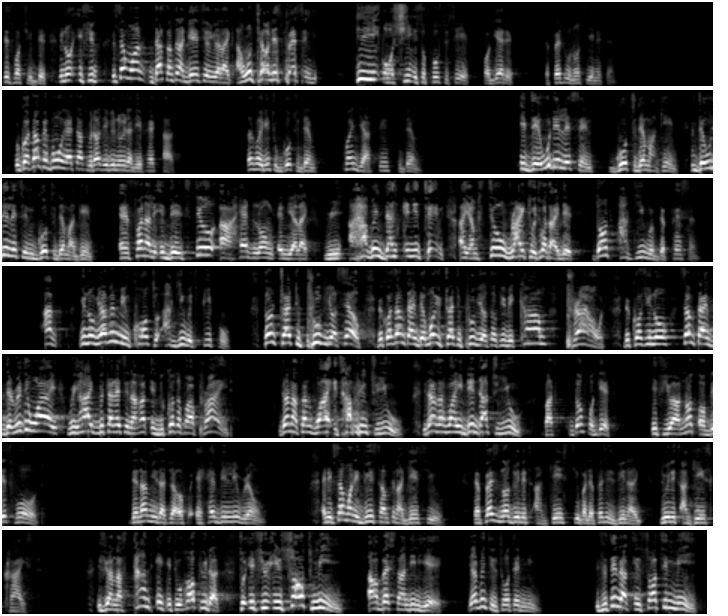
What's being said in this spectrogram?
This is what you did. You know, if you if someone does something against you and you're like, I won't tell this person, he or she is supposed to see it. Forget it. The person will not see anything. Because some people hurt us without even knowing that they've hurt us. That's why you need to go to them, point their sins to them. If they wouldn't listen, go to them again. If they wouldn't listen, go to them again. And finally, if they still are headlong and they're like, we, I haven't done anything, I am still right with what I did, don't argue with the person. You know, we haven't been called to argue with people. Don't try to prove yourself because sometimes the more you try to prove yourself, you become proud. Because you know, sometimes the reason why we hide bitterness in our heart is because of our pride. You don't understand why it's happening to you. You don't understand why he did that to you. But don't forget, if you are not of this world, then that means that you are of a heavenly realm. And if someone is doing something against you, the person is not doing it against you, but the person is doing it, doing it against Christ. If you understand it, it will help you that. So if you insult me, Albert standing here, you haven't insulted me. If you think that insulting me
